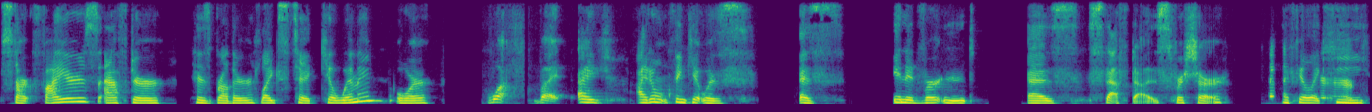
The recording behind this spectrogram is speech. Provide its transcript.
start fires after his brother likes to kill women or what? But I I don't think it was as inadvertent as Steph does for sure. I feel like he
